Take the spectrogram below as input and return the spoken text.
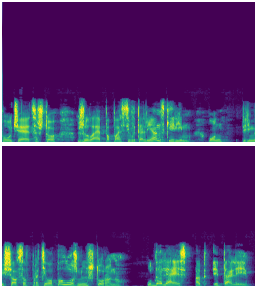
Получается, что желая попасть в итальянский Рим, он перемещался в противоположную сторону, удаляясь от Италии.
